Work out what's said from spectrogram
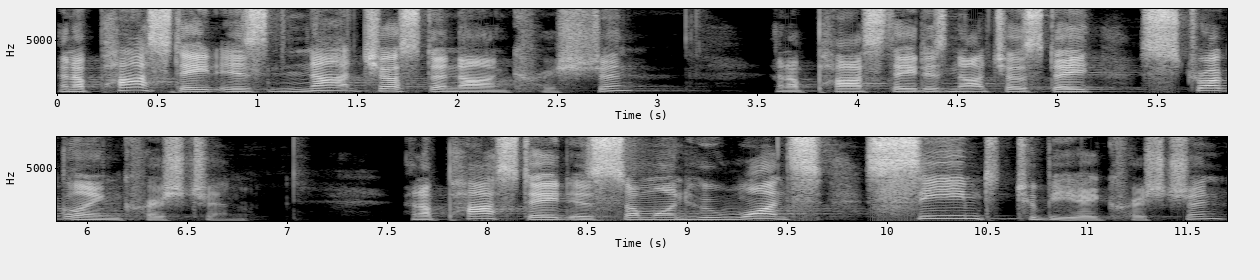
An apostate is not just a non Christian, an apostate is not just a struggling Christian. An apostate is someone who once seemed to be a Christian,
